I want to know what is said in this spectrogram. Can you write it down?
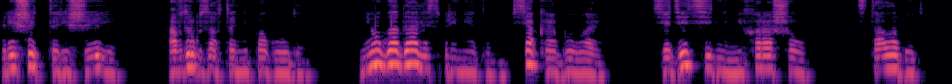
Решить-то решили. А вдруг завтра непогода? Не угадали с приметами. Всякое бывает. Сидеть сиднем нехорошо. Стало быть,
